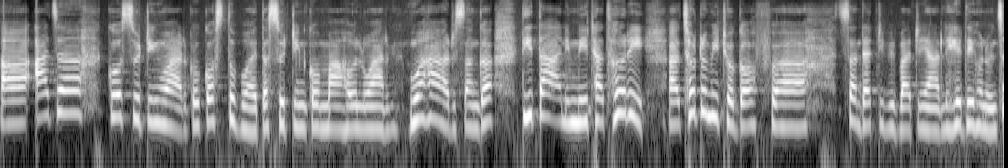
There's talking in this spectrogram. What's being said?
आजको सुटिङ उहाँहरूको कस्तो भयो त सुटिङको माहौल उहाँहरू उहाँहरूसँग तिता अनि मिठा थोरै छोटो मिठो गफ सन्ध्या टिभीबाट यहाँहरूले हेर्दै हुनुहुन्छ।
